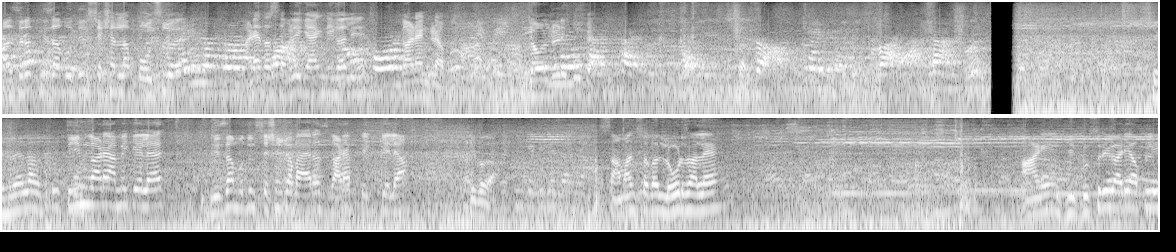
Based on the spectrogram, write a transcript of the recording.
हजरत निजामुद्दीन स्टेशनला पोहोचलो आहे आणि आता सगळी गँग निघाली गाड्यांकडे आपण. जे ऑलरेडी बुक आहे. शिमल्याला होतो. तीन गाड्या आम्ही केल्या आहेत निजामुद्दीन स्टेशनच्या बाहेरच गाड्या पिक केल्या. ही बघा. सामान सगळं लोड झालं आहे आणि ही दुसरी गाडी आपली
